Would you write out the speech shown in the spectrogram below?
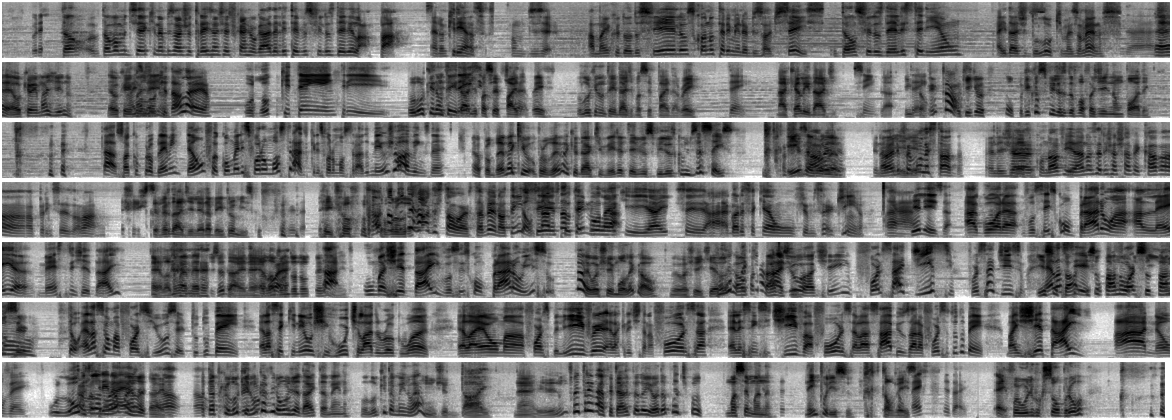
então, então vamos dizer que no episódio 3, antes de ficar enrugado, ele teve os filhos dele lá. Pá. Eram crianças, vamos dizer. A mãe cuidou dos filhos. Quando termina o episódio 6, então os filhos deles teriam a idade do Luke, mais ou menos. Não. É, é o que eu imagino. É o que eu Mas o imagino. Luke da Leia. O Luke tem entre. O Luke não tem 16 idade pra e ser 20 pai da. Rey? O Luke não tem idade pra ser pai da Rey? Tem, Naquela idade. Sim. Tá, Então, Então, por que que, o- Pô, por que que os filhos do Palpatine não podem? Tá, só que o problema então foi como eles foram mostrados, porque eles foram mostrados meio jovens, né? É, o problema é que o problema é que o Darth Vader teve os filhos com 16. Esse é o afinal, problema. ele, afinal, ele foi Ele é- molestado. Ele já, É. com 9 anos, ele já chavecava a princesa lá. Isso é verdade, ele era bem promíscuo. É verdade. Então, Tá, o tá tudo problema... errado Star Wars, tá vendo? Tem Então, tá- sexto, tá- tem moleque, e aí você. Ah, agora isso aqui é um filme certinho? Ah, Beleza. Agora, vocês compraram a, a Leia, mestre Jedi? É, ela não é mestre Jedi, né? Ela Ela não é. abandonou o treinamento. Uma Jedi? Vocês compraram isso? Ah, eu achei mó legal. Eu achei que era legal pra que caralho. isso pariu, eu achei forçadíssimo. Forçadíssimo. Isso ela tá, ser isso tá no. Force Isso tá user, no. Então, ela ser uma Force User, tudo bem. Ela ser que nem o Chihut lá do Rogue One. Ela é uma Force Believer, ela acredita na força, ela é sensitiva à força, ela sabe usar a força, tudo bem. Mas Jedi? Ah, não, velho. O Luke não treina é uma ela. Jedi, né? Não, não. Até porque o Luke nunca virou um Jedi também, né? O Luke também não é um Jedi, né? Ele não foi treinar, foi treinado pelo Yoda por, tipo, uma semana. Nem por isso, talvez. Não, mestre Jedi. É, foi o único que sobrou.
